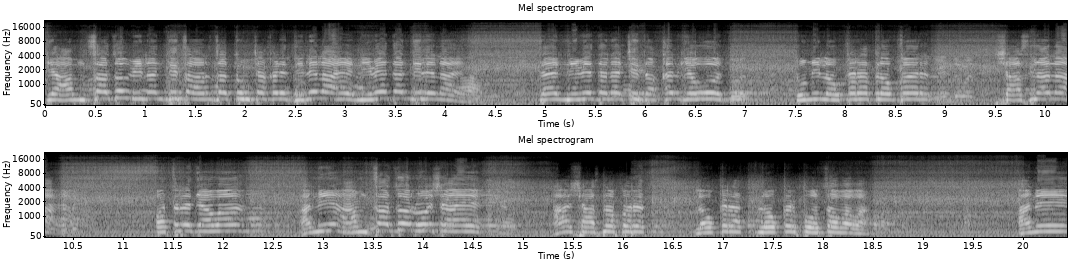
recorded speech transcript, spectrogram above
की आमचा जो विनंतीचा अर्ज तुमच्याकडे दिलेला आहे निवेदन दिलेलं आहे त्या निवेदनाची दखल घेऊन तुम्ही लवकरात लवकर शासनाला पत्र द्यावा आणि आमचा जो रोष आहे हा शासनापर्यंत लवकरात लवकर पोहोचवावा. आणि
